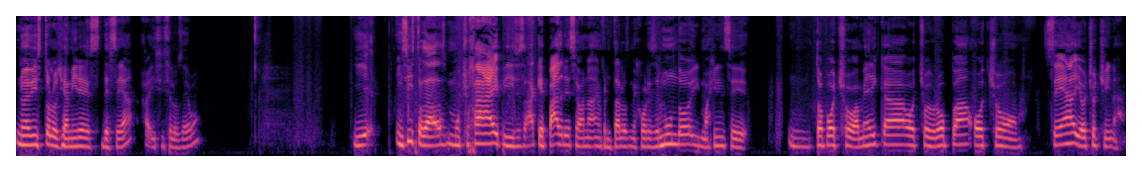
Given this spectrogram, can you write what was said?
No he visto los Yamires de SEA, ahí sí se los debo. Y insisto, das mucho hype y dices, ah, qué padre, se van a enfrentar los mejores del mundo. Imagínense mm, top 8 América, 8 Europa, 8 SEA y 8 China.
